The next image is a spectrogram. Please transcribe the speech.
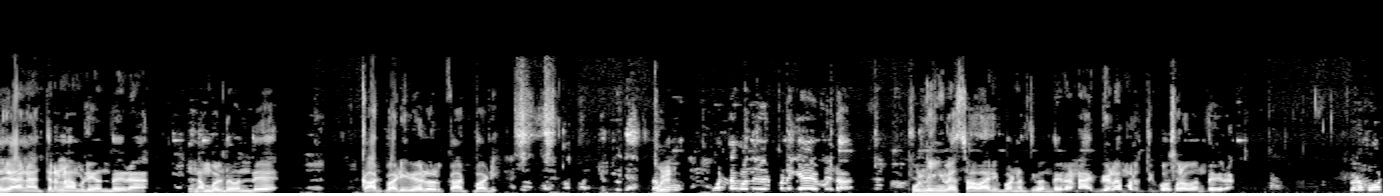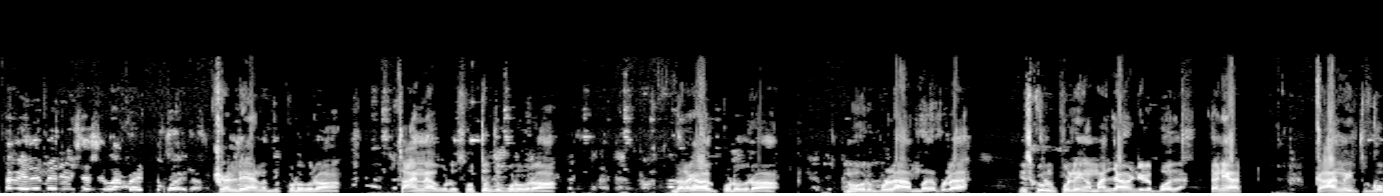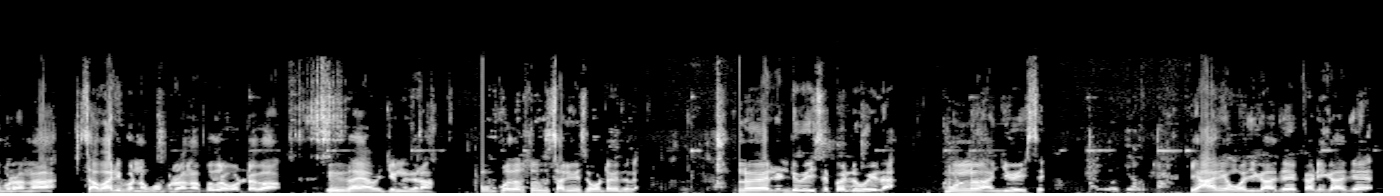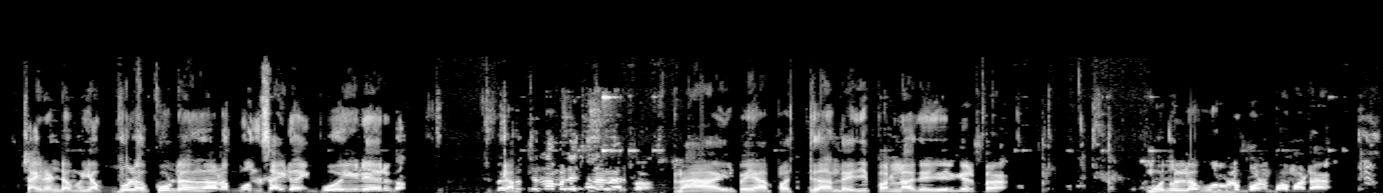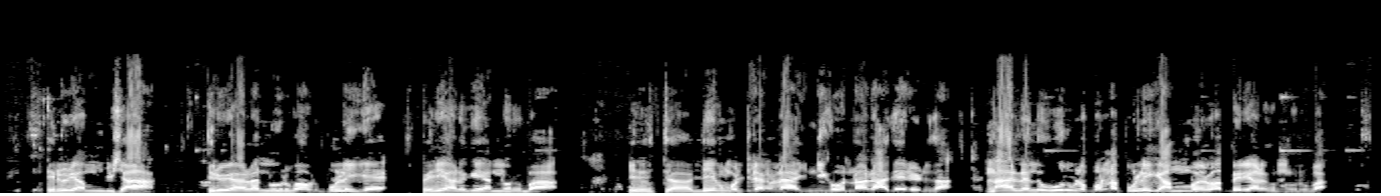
ஐயா நான் திருவண்ணாமலை வந்துக்கிறேன். நம்மளது வந்து காட்பாடி வேலூர் காட்பாடி. பிள்ளைங்கள சவாரி பண்ணதுக்கு வந்துக்கிறேன். நான் விளம்பரத்துக்கோசரம் வந்துக்கிறேன். கல்யாணத்துக்கு கொடுக்குறோம். சாமியா கொடு சுத்தத்துக்கு கொடுக்குறோம். தர்காவுக்கு கொடுக்குறோம். நூறு புள்ள ஐம்பது புள்ள. ஸ்கூலுக்கு பிள்ளைங்க மஞ்சா வண்டியில் போகுது தனியார். காமிக்கிறதுக்கு கூப்பிட்றாங்க. சவாரி பண்ண கூப்பிட்றாங்க குதிரை ஒட்டகம் இதுதான் வச்சுன்னு இருக்கிறான். முப்பது வருஷம் சர்வீஸ் ஒட்டகத்தில் ஒன்று ரெண்டு வயசு பெல்லு கோயில. ஒன்று அஞ்சு வயசு. யாரையும் ஒதுக்காது கடிக்காது. சைலண்டாக எவ்வளோ கூட்டம் இருந்தாலும் மூணு சைடு வாங்கி போயிட்டே இருக்கும். நான் இருப்பேன் பத்தாம் தேதி பன்னெண்டாம் தேதி வரைக்கும் இருப்பேன். முதல்ல ஊருக்குள்ள போன போக மாட்டேன். திருவிழா முடிஞ்சுச்சா? திருவிழாவில் நூறுரூபா ஒரு பிள்ளைக்கு பெரிய ஆளுக்கு இரநூறுபா இது த- தீபம் கொளுத்திட்டாங்கல்ல இன்னைக்கு ஒரு நாள் அதே ரேட்டு தான். நாலுலேருந்து ஊருக்குள்ளே போனால் பிள்ளைக்கு ஐம்பது ரூபா பெரிய ஆளுக்கு நூறுரூபா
